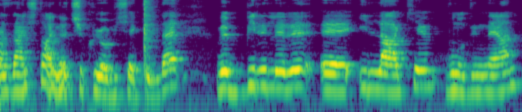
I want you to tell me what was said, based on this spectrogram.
Eisenstein'a çıkıyor bir şekilde ve birileri e, illaki bunu dinleyen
